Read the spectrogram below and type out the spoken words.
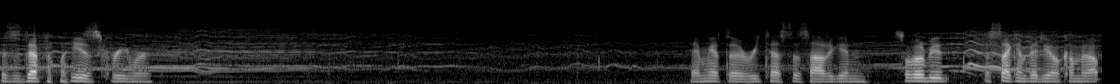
This is definitely a screamer. And we have to retest this out again. So there'll be a second video coming up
